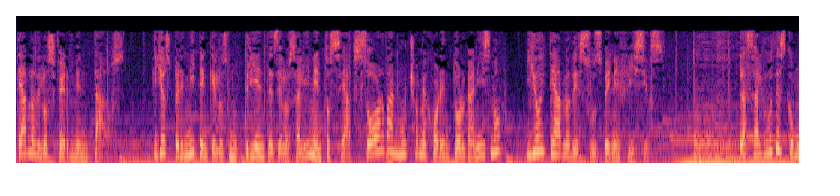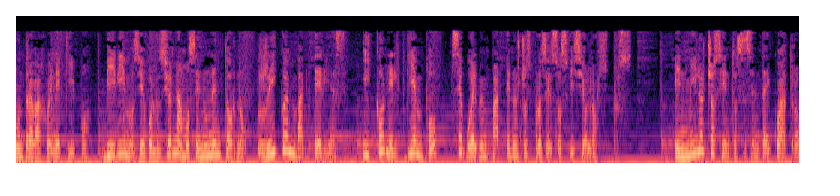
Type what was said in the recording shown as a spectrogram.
Te hablo de los fermentados. Ellos permiten que los nutrientes de los alimentos se absorban mucho mejor en tu organismo y hoy te hablo de sus beneficios. La salud es como un trabajo en equipo. Vivimos y evolucionamos en un entorno rico en bacterias y con el tiempo se vuelven parte de nuestros procesos fisiológicos. En 1864,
